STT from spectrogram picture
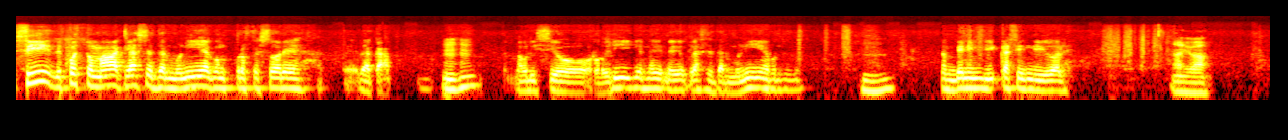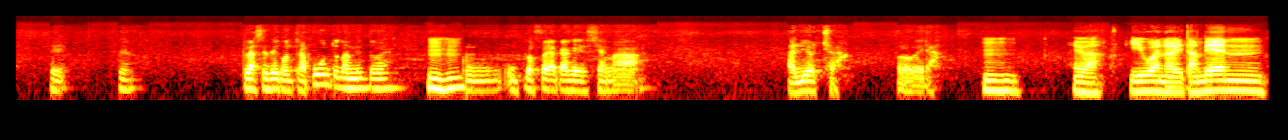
sí, después tomaba clases de armonía con profesores eh, de acá. Mauricio Rodríguez me, dio clases de armonía. También casi individuales. Ahí va. Sí, sí clases de contrapunto también tuve. un, profe acá que se llama Aliocha Provera. Ahí va. Y bueno, y también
